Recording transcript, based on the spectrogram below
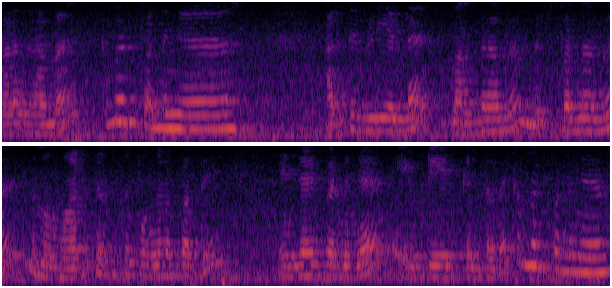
மறந்துடாமல் கமெண்ட் பண்ணுங்கள் அடுத்த வீடியோவில் மறந்துடாமல் மிஸ் பண்ணாமல் நம்ம மாடி தோட்டத்து பொங்கலை பார்த்து என்ஜாய் பண்ணுங்கள் எப்படி இருக்குன்றதை கமெண்ட் பண்ணுங்கள்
